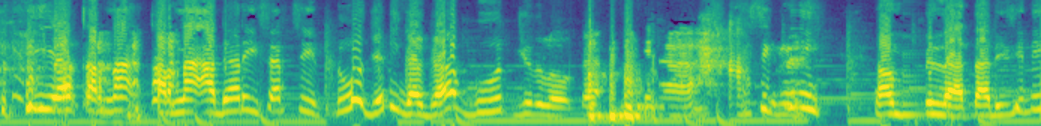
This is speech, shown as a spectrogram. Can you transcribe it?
iya karena karena ada riset situ jadi nggak gabut gitu loh. Kayak Ya, asik nih ngambil data di sini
